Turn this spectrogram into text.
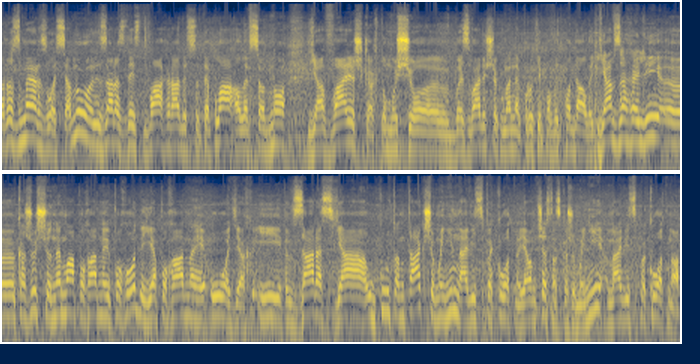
розмерзлося. Ну зараз десь 2 градуси тепла, але все одно я в варішках, тому що без варішок в мене руки повідпадали. Я взагалі кажу, що нема поганої погоди, є поганий одяг. І зараз я укутан так, що мені навіть спекотно. Я вам чесно скажу, мені навіть спекотно.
